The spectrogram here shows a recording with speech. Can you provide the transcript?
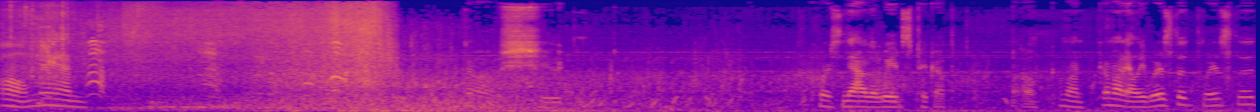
Oh man. Oh shoot. Of course now the waves pick up. Uh oh. Come on. Come on, Ellie. Where's the where's the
